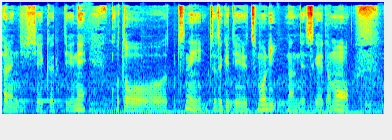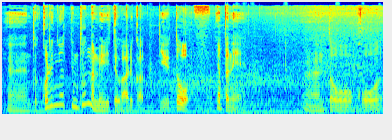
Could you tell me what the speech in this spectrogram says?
チャレンジしていくっていうねことを常に続けているつもりなんですけれどもうんとこれによってどんなメリットがあるかっていうとやっぱねうんとこう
